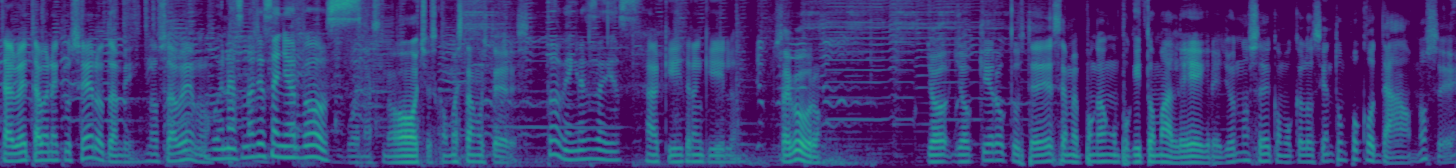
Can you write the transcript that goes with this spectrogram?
tal vez estaba en el crucero también, no sabemos. Buenas noches, señor Boss. Buenas noches, ¿cómo están ustedes? Todo bien, gracias a Dios. Aquí tranquilo. ¿Seguro? Yo, yo quiero que ustedes se me pongan un poquito más alegre. Yo no sé, como que lo siento un poco down, no sé.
